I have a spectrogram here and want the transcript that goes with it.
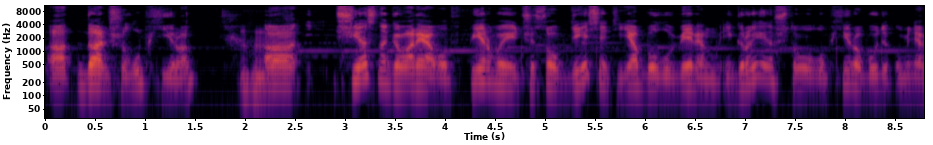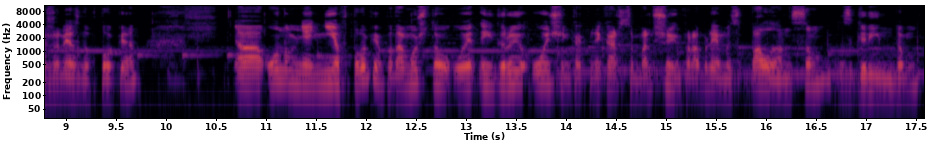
А, дальше Loop Hero. Угу. А, честно говоря, вот в первые часов 10 я был уверен игры, что Loop Hero будет у меня железно в топе. Uh, он у меня не в топе, потому что у этой игры очень, как мне кажется, большие проблемы с балансом, с гриндом,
